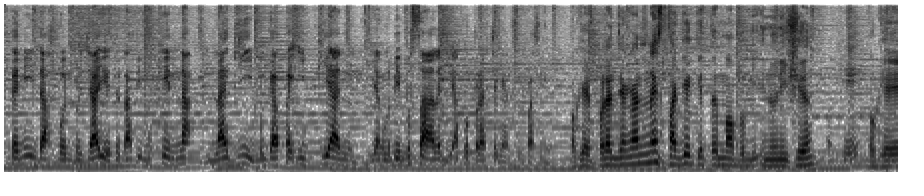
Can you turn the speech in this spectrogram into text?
Curtain ni dah pun berjaya tetapi mungkin nak lagi menggapai impian yang lebih besar lagi apa perancangan selepas ini. Okey, perancangan next target kita mau pergi Indonesia. Okey. Okey,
